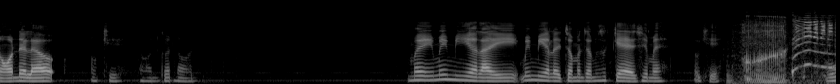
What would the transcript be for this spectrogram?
นอนได้แล้ว โอเค นอนก็นอน ไม่ ไม่มีอะไร ไม่มีอะไรจะมันจำสแกใช่ไหม โอเค โอ้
